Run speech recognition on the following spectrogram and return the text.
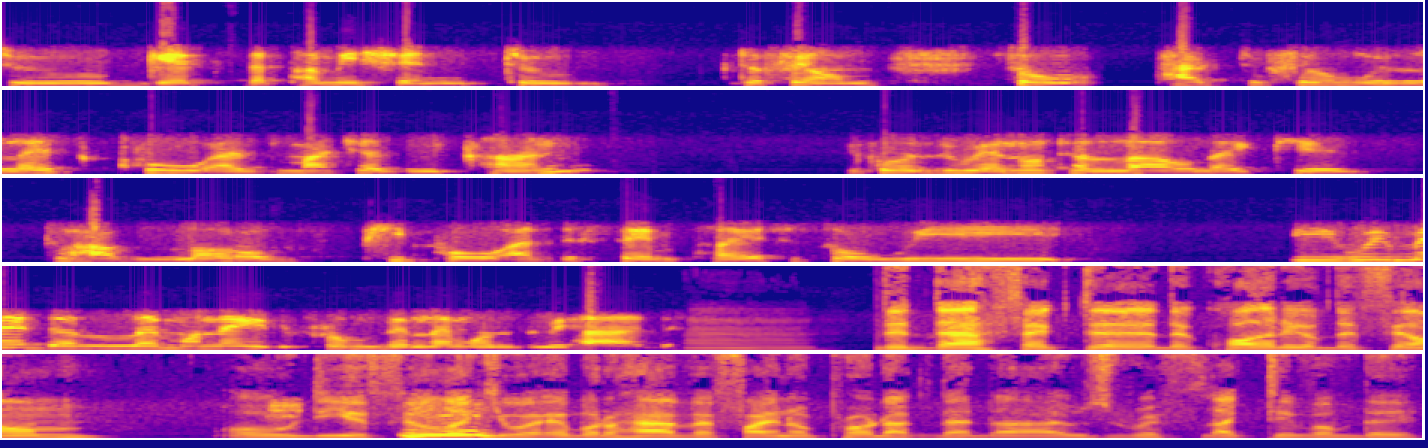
to get the permission to to film. So had to film with less crew as much as we can because we are not allowed like uh, to have a lot of people at the same place. So we we made a lemonade from the lemons we had. Did that affect uh, the quality of the film, or do you feel like you were able to have a final product that uh, was reflective of the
